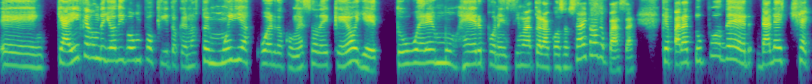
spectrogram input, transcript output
eh, que ahí es donde yo digo un poquito que no estoy muy de acuerdo con eso de que, oye, tú eres mujer por encima de toda la cosa. ¿Sabes qué es que pasa? Que para tú poder darle check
